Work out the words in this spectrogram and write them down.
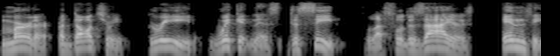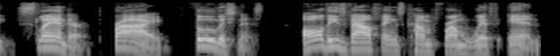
murder, adultery, greed, wickedness, deceit, lustful desires, envy, slander, pride, foolishness. All these vile things come from within.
